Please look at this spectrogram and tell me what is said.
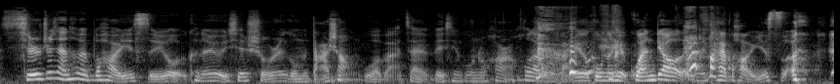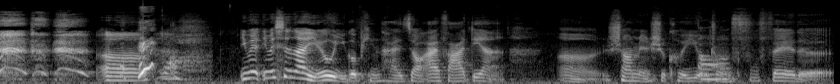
其实之前特别不好意思，有可能有一些熟人给我们打赏过吧，在微信公众号上。后来我们把这个功能给关掉了，因为太不好意思了。嗯，因为因为现在也有一个平台叫爱发电，嗯，上面是可以有这种付费的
